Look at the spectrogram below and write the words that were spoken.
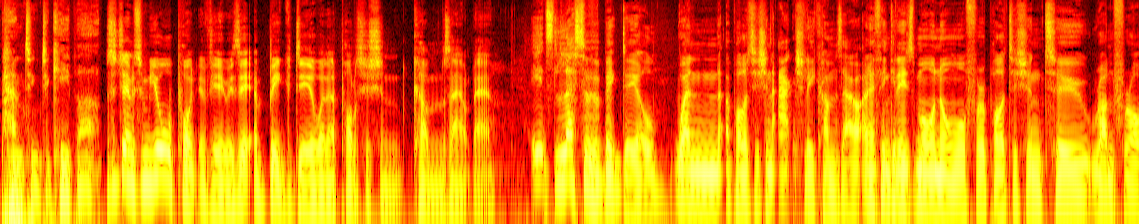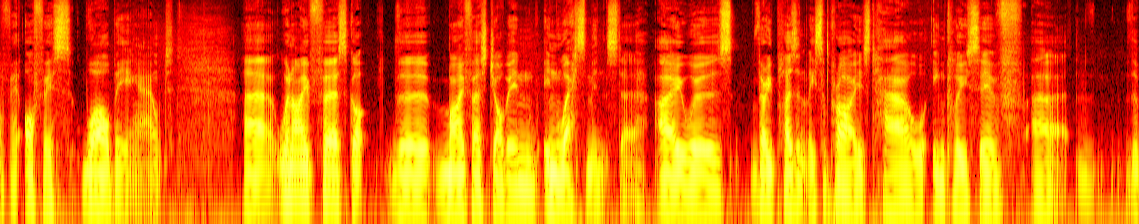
panting to keep up. So, James, from your point of view, is it a big deal when a politician comes out now? It's less of a big deal when a politician actually comes out, and I think it is more normal for a politician to run for office while being out. Uh, when I first got the my first job in in Westminster, I was very pleasantly surprised how inclusive. Uh, the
